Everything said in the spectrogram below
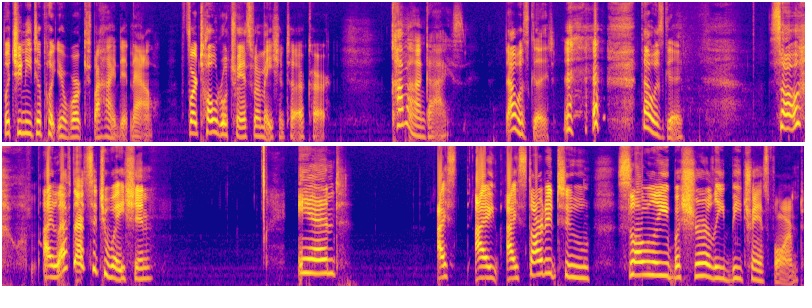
but you need to put your works behind it now for total transformation to occur. Come on, guys. That was good. that was good. So, I left that situation and I I I started to slowly but surely be transformed.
